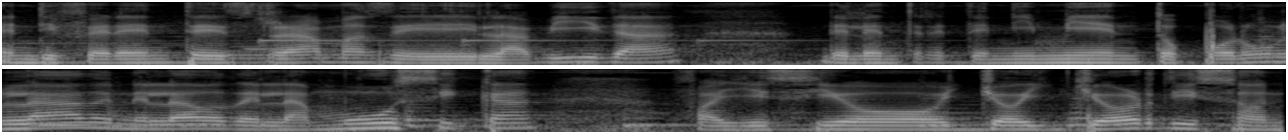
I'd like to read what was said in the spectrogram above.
en diferentes ramas de la vida, del entretenimiento. Por un lado, en el lado de la música, falleció Joy Jordison,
